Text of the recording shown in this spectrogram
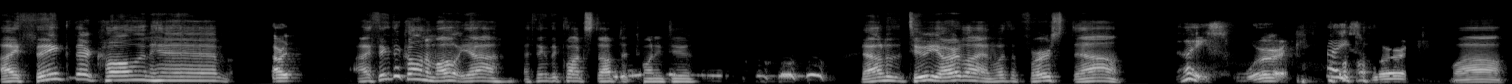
I think they're calling him. Or I think they're calling him out. Yeah. I think the clock stopped at 22. down to the two yard line with a first down. Nice work. Nice work. wow.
